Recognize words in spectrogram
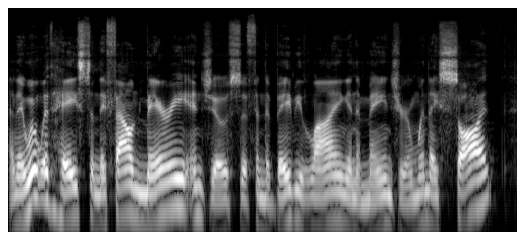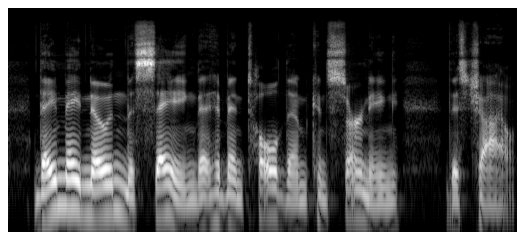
And they went with haste, and they found Mary and Joseph and the baby lying in a manger. And when they saw it, they made known the saying that had been told them concerning this child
